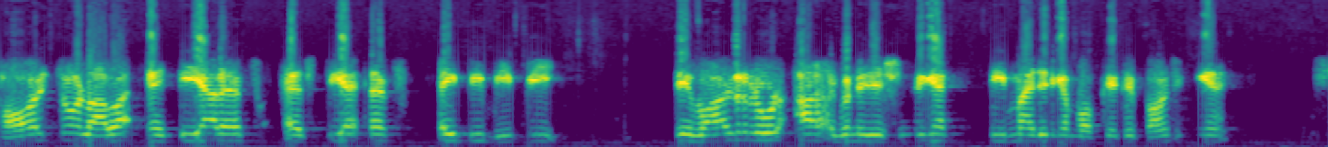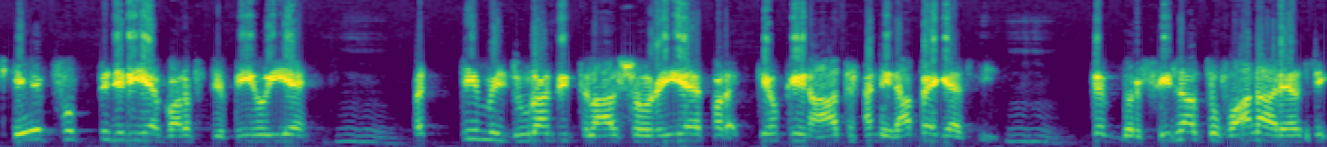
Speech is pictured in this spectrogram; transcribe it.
ਫੌਜ ਤੋਂ ਇਲਾਵਾ ਐਨਡੀਆਰਐਫ ਐਸਪੀਐਫ ਆਈਟੀਬੀਪੀ ਤੇ ਵਾਰਡਰ ਰੋਡ ਆਰਗੇਨਾਈਜੇਸ਼ਨ ਦੀਆਂ ਟੀਮਾਂ ਜਿਹੜੀਆਂ ਮੌਕੇ ਤੇ ਪਹੁੰਚ ਗਈਆਂ। 6 ਫੁੱਟ ਜਿਹੜੀ ਹੈ ਬਰਫ਼ ਜੰਮੀ ਹੋਈ ਹੈ। ਹੂੰ ਹੂੰ 25 ਮਜ਼ਦੂਰਾਂ ਦੀ ਤਲਾਸ਼ ਹੋ ਰਹੀ ਹੈ ਪਰ ਕਿਉਂਕਿ ਰਾਤ ਹਨੇਰਾ ਪੈ ਗਿਆ ਸੀ ਤੇ ਬਰਫੀਲਾ ਤੂਫਾਨ ਆ ਰਿਹਾ ਸੀ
